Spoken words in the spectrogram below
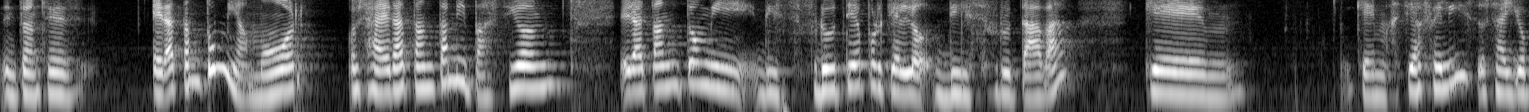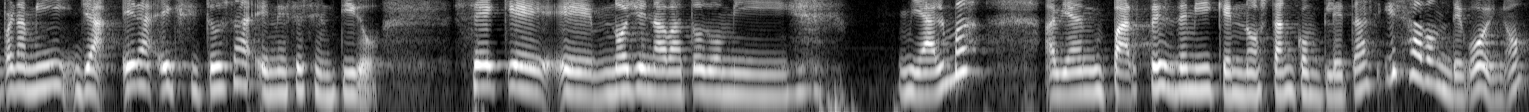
Entonces era tanto mi amor o sea, era tanta mi pasión, era tanto mi disfrute porque lo disfrutaba que, que me hacía feliz. O sea, yo para mí ya era exitosa en ese sentido. Sé que eh, no llenaba todo mi, mi alma, habían partes de mí que no están completas y es a donde voy, ¿no?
